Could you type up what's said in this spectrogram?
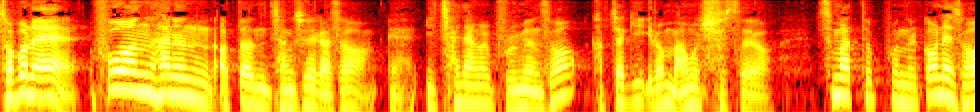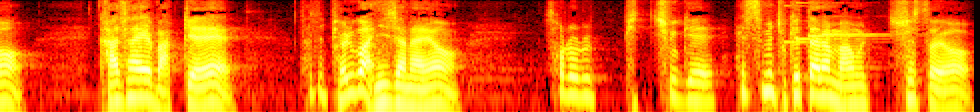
저번에 후원하는 어떤 장소에 가서 예, 이 찬양을 부르면서 갑자기 이런 마음을 주셨어요. 스마트폰을 꺼내서 가사에 맞게 사실 별거 아니잖아요. 서로를 비추게 했으면 좋겠다는 마음을 주셨어요.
